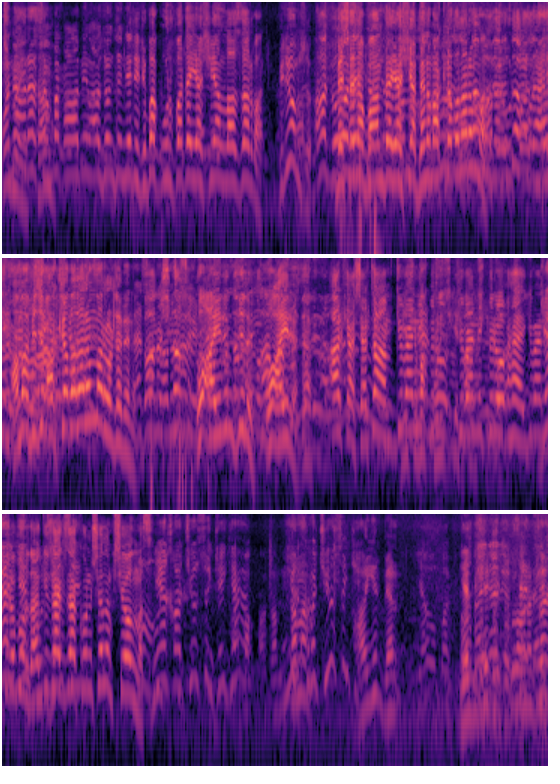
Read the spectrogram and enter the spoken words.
Onu ararsan bak abim az önce ne dedi? Bak Urfa'da yaşayan Lazlar var. Biliyor musun? Musun? Mesela Van'da yaşa benim akrabalarım var. Ama bizim akrabalarım var orada benim. O ayrımcılık. O ayrı. Arkadaşlar tamam güvenlik bak, büro polis güvenlik büro he güvenlik Gel, büro gel, burada. polis Güzel güzel konuşalım ki şey olmasın. Niye kaçıyorsun ki gel? Niye Tamam. kaçıyorsun ki? Hayır ben gel bir şey bir şey değil.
